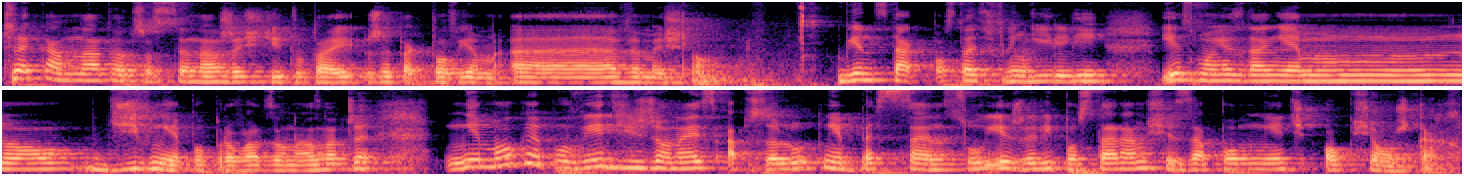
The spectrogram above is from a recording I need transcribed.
czekam na to, co scenarzyści tutaj, że tak powiem, e, wymyślą. Więc tak, postać Fringilli jest moim zdaniem no, dziwnie poprowadzona. Znaczy, nie mogę powiedzieć, że ona jest absolutnie bez sensu, jeżeli postaram się zapomnieć o książkach.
